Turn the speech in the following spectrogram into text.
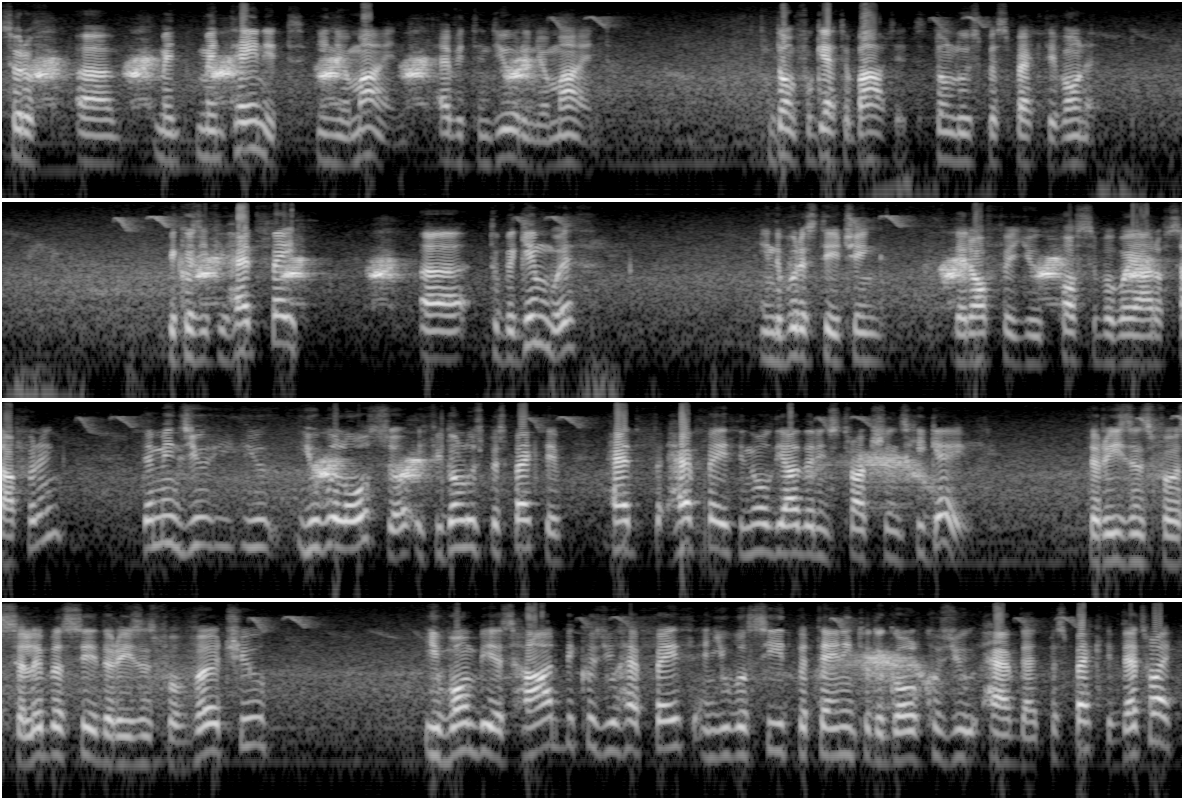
sort of uh, ma- maintain it in your mind. Have it endure in your mind. Don't forget about it. Don't lose perspective on it. Because if you had faith uh, to begin with, in the Buddha's teaching, that offer you possible way out of suffering, that means you you you will also, if you don't lose perspective, have have faith in all the other instructions he gave. The reasons for celibacy, the reasons for virtue. It won't be as hard because you have faith and you will see it pertaining to the goal because you have that perspective. That's why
